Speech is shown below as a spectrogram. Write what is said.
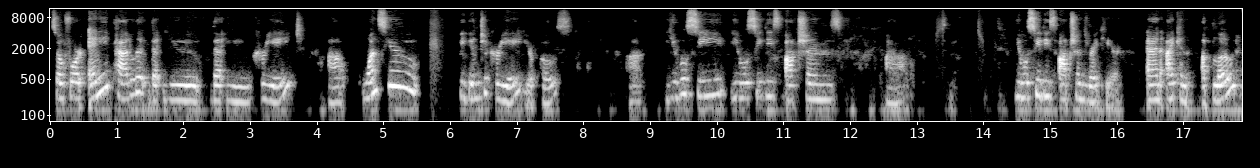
So for any Padlet that you, that you create, uh, once you begin to create your post, uh, you will see, you will see these options uh, you will see these options right here. And I can upload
